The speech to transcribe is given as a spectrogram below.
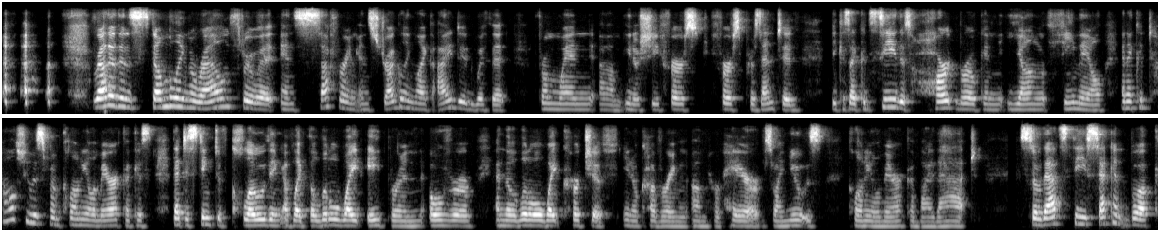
Rather than stumbling around through it and suffering and struggling like i did with it from when um, you know she first first presented because I could see this heartbroken young female, and I could tell she was from colonial America because that distinctive clothing of like the little white apron over and the little white kerchief, you know, covering um, her hair. So I knew it was colonial America by that. So that's the second book.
